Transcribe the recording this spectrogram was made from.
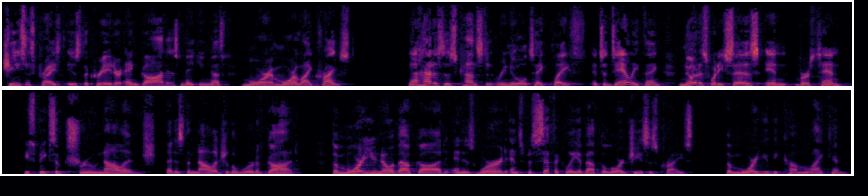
Jesus Christ is the creator and God is making us more and more like Christ. Now, how does this constant renewal take place? It's a daily thing. Notice what he says in verse 10. He speaks of true knowledge. That is the knowledge of the Word of God. The more you know about God and His Word, and specifically about the Lord Jesus Christ, the more you become like him.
